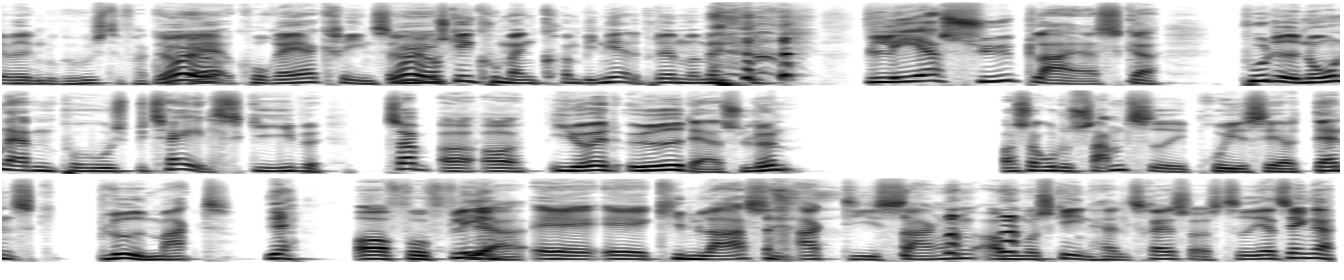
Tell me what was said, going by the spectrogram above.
jeg ved ikke, om du kan huske det fra Korea, Koreakrigen. Så jo, jo. måske kunne man kombinere det på den måde med flere sygeplejersker, puttede nogle af dem på hospitalskibe, så, og, og i øvrigt øgede deres løn, og så kunne du samtidig projicere dansk blød magt. Ja. Og få flere ja. øh, øh, Kim Larsen-agtige sange om måske en 50 års tid. Jeg tænker,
